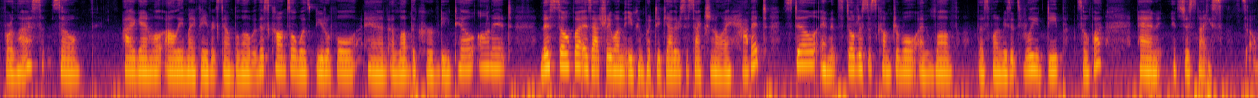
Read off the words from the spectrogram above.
for less. So I again will I'll leave my favorites down below. But this console was beautiful and I love the curved detail on it. This sofa is actually one that you can put together as a sectional. I have it still and it's still just as comfortable. I love this one because it's really deep sofa and it's just nice. So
